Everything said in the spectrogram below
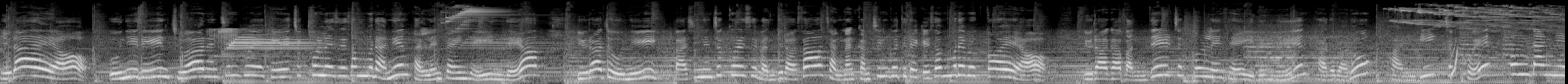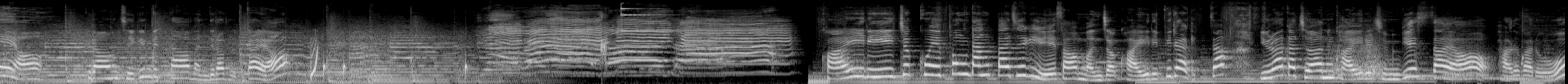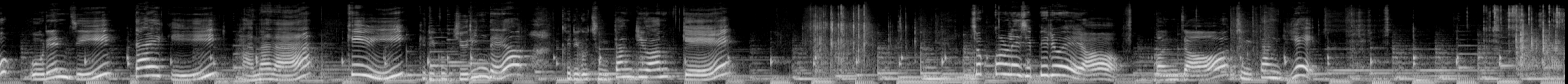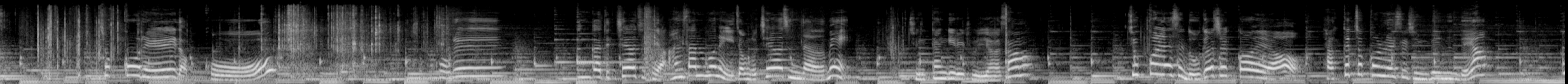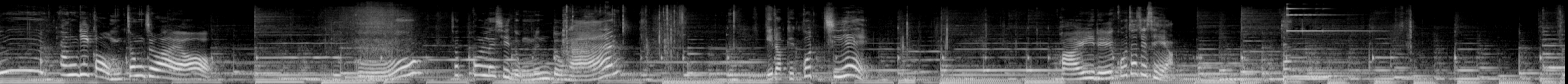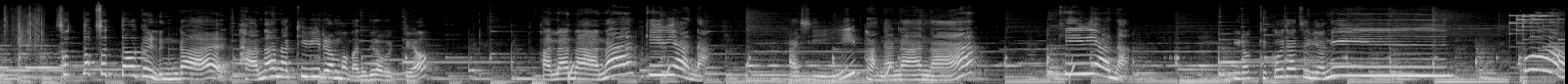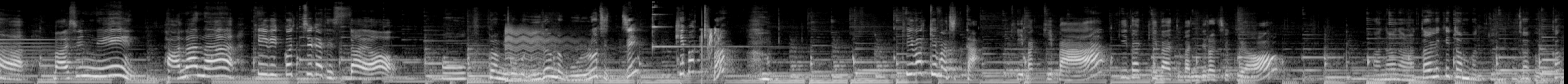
유라예요. 오늘은 좋아하는 친구에게 초콜릿을 선물하는 발렌타인데이인데요. 유라도 오늘 맛있는 초콜릿을 만들어서 장난감 친구들에게 선물해 볼 거예요. 유라가 만들 초콜릿의 이름은 바로바로 과일이 초코의 퐁당이에요. 그럼 지금부터 만들어 볼까요? 과일이 초코에 퐁당 빠지기 위해서 먼저 과일이 필요하겠죠? 유라가 좋아하는 과일을 준비했어요. 바로 바로 오렌지, 딸기, 바나나, 키위, 그리고 귤인데요. 그리고 중탕기와 함께 초콜릿이 필요해요. 먼저 중탕기에 초코를 넣고 초코를 한 가득 채워주세요. 한 3분의 2 정도 채워준 다음에 중탕기를 돌려서 초콜릿을 녹여줄 거예요. 다크 초콜릿을 준비했는데요. 음, 향기가 엄청 좋아요. 그리고 초콜릿이 녹는 동안 이렇게 꼬치에 과일을 꽂아주세요. 짠. 소떡소떡을 능가할 바나나 키위를 한번 만들어 볼게요. 바나나 하나, 키위 하나. 다시 바나나 하나, 키위 하나. 이렇게 꽂아주면은 와 맛있는 바나나 키위 꼬치가 됐어요. 어 그럼 이거 이름을 뭘로 짓지? 키바키바? 키바키바 좋다. 키바키바, 키바키바도 만들어주고요. 바나나랑 딸기도 한번 좀 꽂아볼까?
